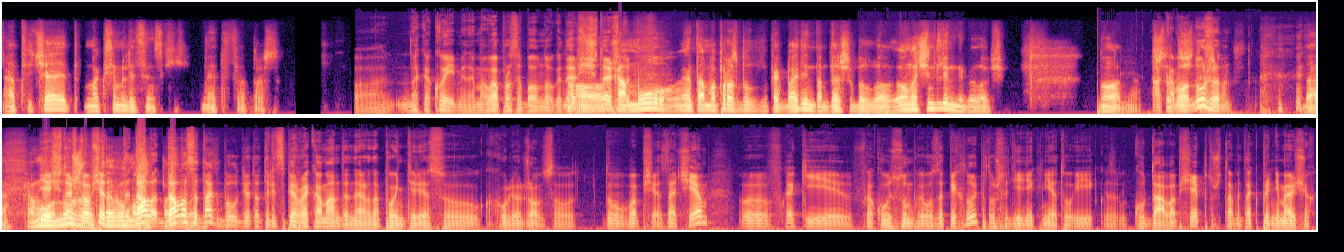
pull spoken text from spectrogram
Отвечает Максим Лицинский на этот вопрос. А, на какой именно? Вопросов было много. Да? Считаю, кому? Что... Там вопрос был как бы один, там дальше был... Он очень длинный был вообще. Ну ладно. А кому он нужен? Да, кому я он считаю, нужен, что вообще Дал, Даллас и так был где-то 31-й командой, наверное, по интересу к Хулио Джонсу. Ну, вообще, зачем, э, в, какие, в какую сумку его запихнуть, потому что денег нету, и куда вообще, потому что там и так принимающих,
